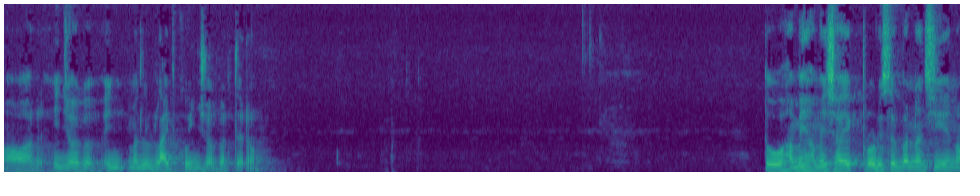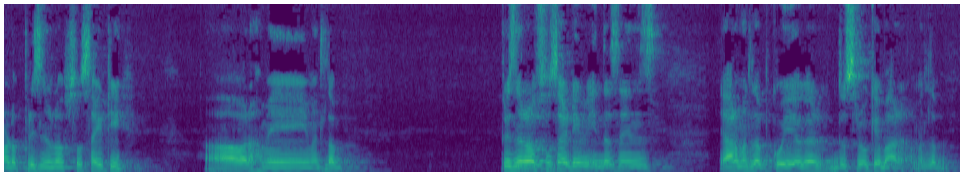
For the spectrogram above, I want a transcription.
और इन्जॉय मतलब लाइफ को इन्जॉय करते रहो। तो हमें हमेशा एक प्रोड्यूसर बनना चाहिए not a prisoner of society और हमें मतलब prisoner of society in the sense यार मतलब कोई अगर दूसरों के बारे मतलब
